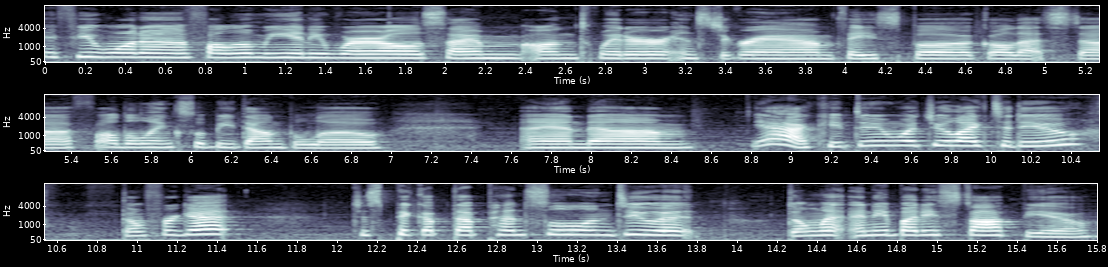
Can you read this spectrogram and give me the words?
If you want to follow me anywhere else, I'm on Twitter, Instagram, Facebook, all that stuff. All the links will be down below. And um, yeah, keep doing what you like to do. Don't forget, just pick up that pencil and do it. Don't let anybody stop you.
